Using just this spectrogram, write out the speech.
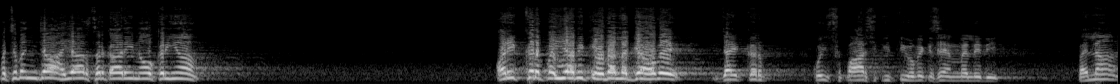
55000 ਸਰਕਾਰੀ ਨੌਕਰੀਆਂ ਔਰ 1 ਰੁਪਈਆ ਵੀ ਕਿਸੇ ਦਾ ਲੱਗਿਆ ਹੋਵੇ, ਜਾਂ ਇੱਕ ਕੋਈ ਸਿਫਾਰਿਸ਼ ਕੀਤੀ ਹੋਵੇ ਕਿਸੇ ਐਮਐਲਏ ਦੀ, ਪਹਿਲਾਂ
